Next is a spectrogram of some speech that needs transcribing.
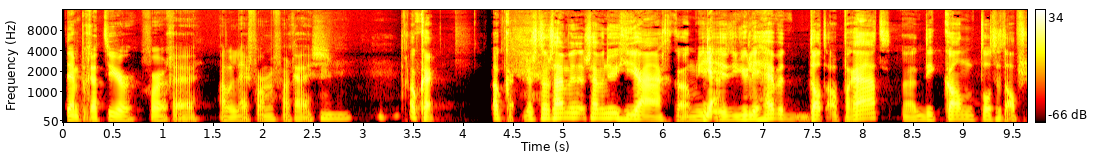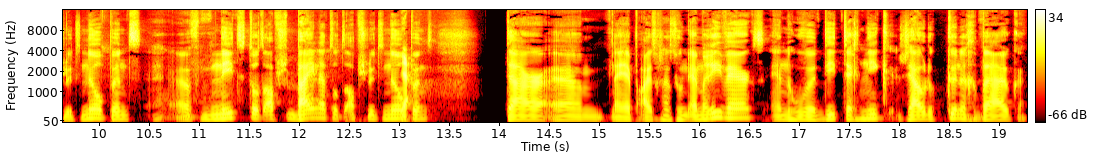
temperatuur voor allerlei vormen van ruis. Mhm. Oké. Oké, dus dan zijn we, zijn we nu hier aangekomen. J- Ja. Jullie hebben dat apparaat. eh, die kan tot het absolute nulpunt. eh, of niet tot abs- bijna tot het absolute nulpunt. Daar, ehm, nou, je hebt uitgelegd hoe een MRI werkt. En hoe we die techniek zouden kunnen gebruiken.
